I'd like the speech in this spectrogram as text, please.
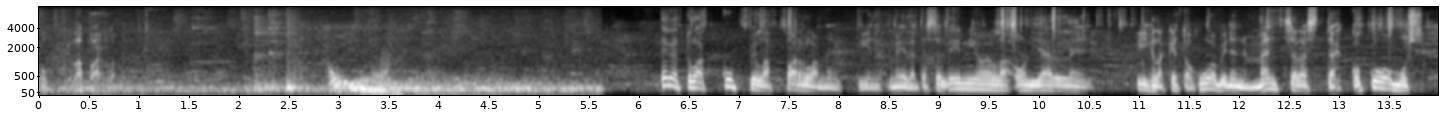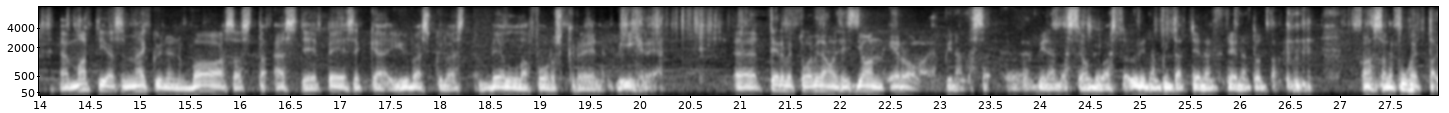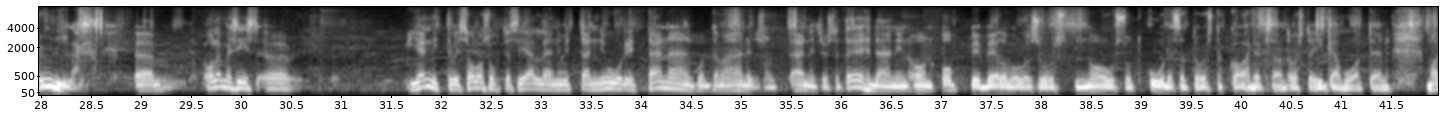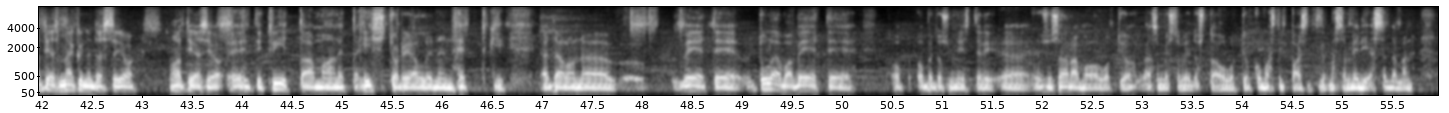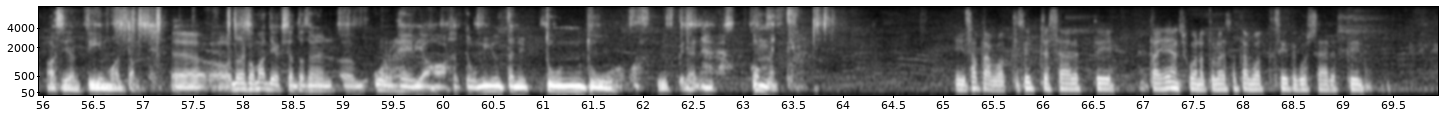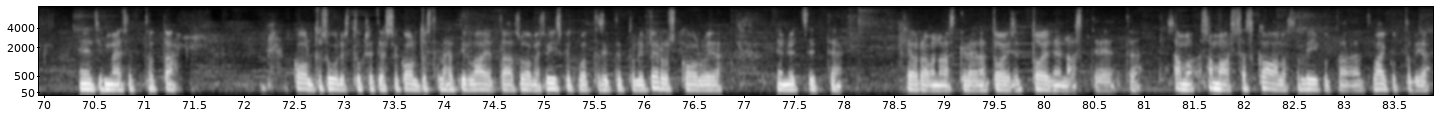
Kuppila parlamentti. Tervetuloa Kuppila parlamenttiin. Meillä tässä linjoilla on jälleen Pihla Keto Huovinen Mäntsälästä, kokoomus, Matias Mäkynen Vaasasta, SDP sekä Jyväskylästä Bella Forsgren Vihreät. Tervetuloa, minä olen siis Jan Erola ja pidän tässä, pidän tässä jonkinlaista, yritän pitää teidän, teidän tota, kanssanne puhetta yllä. Olemme siis jännittävissä olosuhteissa jälleen, nimittäin juuri tänään, kun tämä äänitys on, äänitystä tehdään, niin on oppivelvollisuus noussut 16-18 ikävuoteen. Matias Mäkynen tässä jo, Matias jo ehti twiittaamaan, että historiallinen hetki. Ja täällä on äh, VT, tuleva VT opetusministeri Jussi Saramo ollut jo, vasemmistoliitosta ollut jo kovasti paisittelemassa mediassa tämän asian tiimoilta. Otetaanko Matiakselta sellainen urheilijahaastattelu, miltä nyt tuntuu, tyyppinen kommentti? Niin sata vuotta sitten säädettiin, tai ensi vuonna tulee sata vuotta siitä, kun säädettiin ensimmäiset tota, koulutusuudistukset, jossa koulutusta lähdettiin laajentaa Suomessa 50 vuotta sitten tuli peruskoulu ja, ja nyt sitten seuraavana askeleena toisen, toinen aste, että sama, samassa skaalassa liikutaan, että vaikuttavia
